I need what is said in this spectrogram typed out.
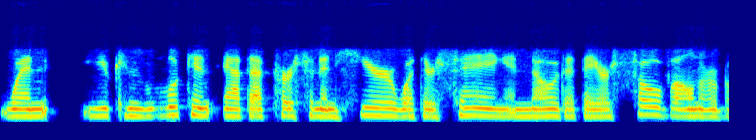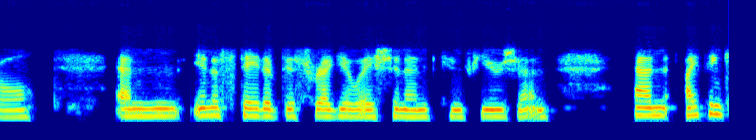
when you can look in, at that person and hear what they're saying and know that they are so vulnerable and in a state of dysregulation and confusion. And I think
